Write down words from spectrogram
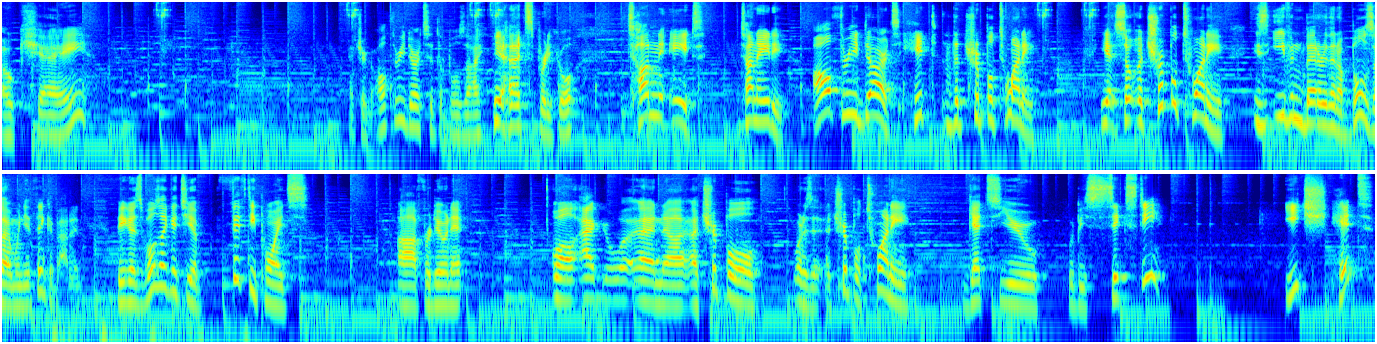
Okay. Hat trick, all three darts hit the bullseye. Yeah, that's pretty cool. Ton 8, ton 80. All three darts hit the triple 20. Yeah, so a triple 20 is even better than a bullseye when you think about it. Because bullseye gets you 50 points uh, for doing it. Well, and uh, a triple, what is it? A triple 20 gets you, would be 60 each hit.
